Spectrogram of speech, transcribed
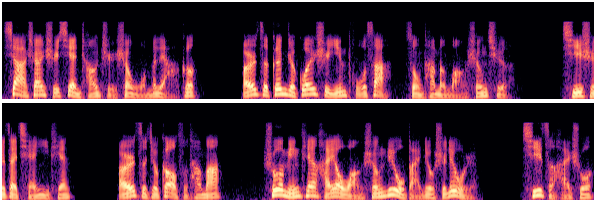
下山时现场只剩我们两个，儿子跟着观世音菩萨送他们往生去了。其实，在前一天，儿子就告诉他妈，说明天还要往生六百六十六人。妻子还说，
